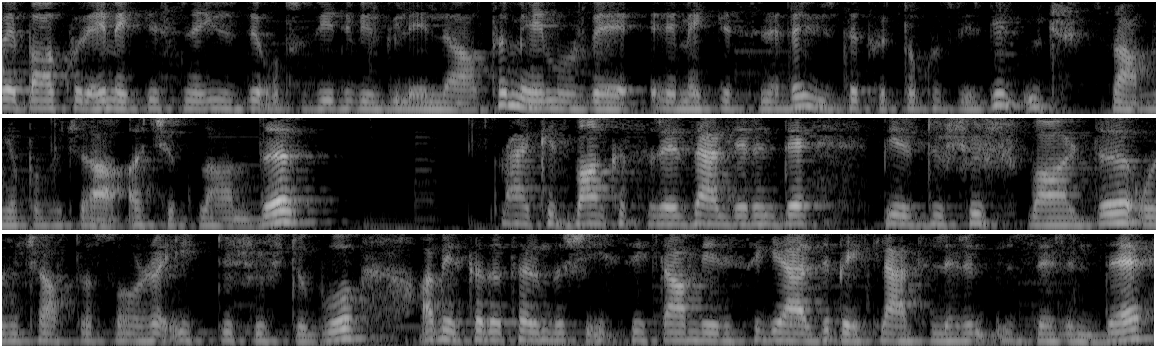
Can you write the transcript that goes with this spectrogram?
ve Bağkur emeklisine %37,56, memur ve emeklisine de %49,3 zam yapılacağı açıklandı. Merkez Bankası rezervlerinde bir düşüş vardı. 13 hafta sonra ilk düşüştü bu. Amerika'da tarım dışı istihdam verisi geldi beklentilerin üzerinde.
